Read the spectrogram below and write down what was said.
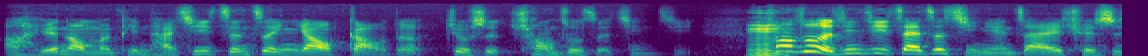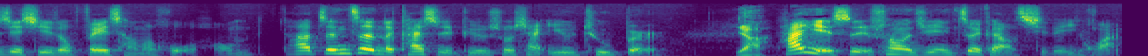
啊，原来我们平台其实真正要搞的就是创作者经济。嗯创作者经济在这几年在全世界其实都非常的火红。它真正的开始，比如说像 YouTuber，呀它也是创作经济最早期的一环。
